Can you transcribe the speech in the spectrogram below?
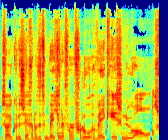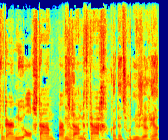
zou je kunnen zeggen dat dit een beetje een ver, verloren week is nu al. Als we daar nu al staan, waar we ja. staan met Kaag. Kan je net zo goed nu zeggen, ja.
